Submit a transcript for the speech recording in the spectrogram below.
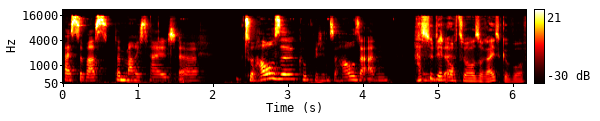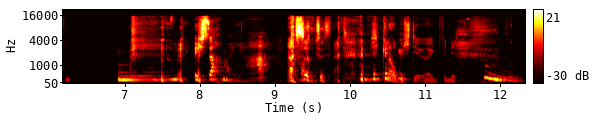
weißt du was, dann mache ich es halt äh, zu Hause, guck mir den zu Hause an. Hast du denn äh, auch zu Hause Reis geworfen? Mm, Ich sag mal ja. Achso, ich glaube ich dir irgendwie nicht. Hm.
